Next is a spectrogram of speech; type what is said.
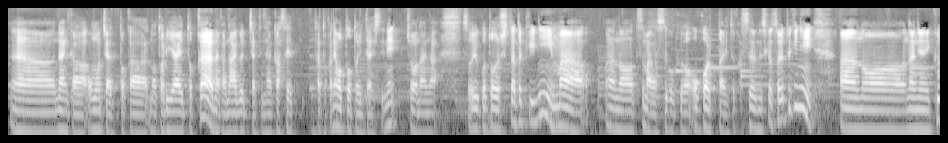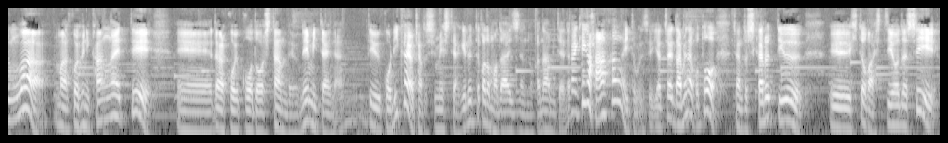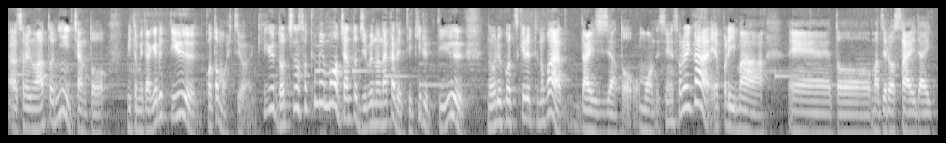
あなんかおもちゃとかの取り合いとかなんか殴っちゃって泣かせたとかね弟に対してね長男がそういうことをした時にまああの妻がすごく怒ったりとかするんですけどそういう時にあの何々君は、まあ、こういうふうに考えて、えー、だからこういう行動をしたんだよねみたいなっていうこう理解をちゃんと示してあげるってことも大事なのかなみたいなだから結構半々がいいと思うんですよ。やっちゃダメなことをちゃんと叱るっていういう人が必要だしそれの後にちゃんと認めてあげるっていうことも必要。結局どっちの側面もちゃんと自分の中でできるっていう能力をつけるっていうのが大事だと思うんですね。それがやっぱりまあえっ、ー、と、まあ、0歳代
